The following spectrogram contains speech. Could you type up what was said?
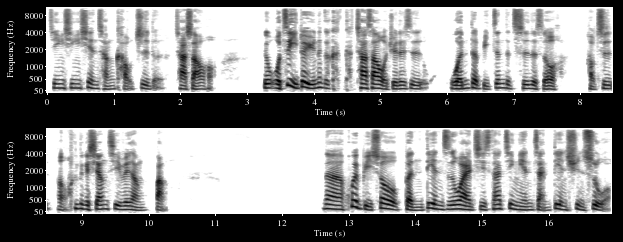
精心现场烤制的叉烧哈，就我自己对于那个叉烧，我觉得是闻的比真的吃的时候好吃哦，那个香气非常棒。那惠比寿本店之外，其实它近年展店迅速哦，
